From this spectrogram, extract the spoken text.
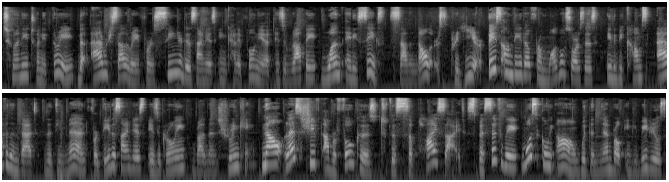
2023, the average salary for a senior data scientist in California is roughly $286,000 per year. Based on data from multiple sources, it becomes evident that the demand for data scientists is growing rather than shrinking. Now, let's shift our focus to the supply side, specifically what's going on with the number of individuals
